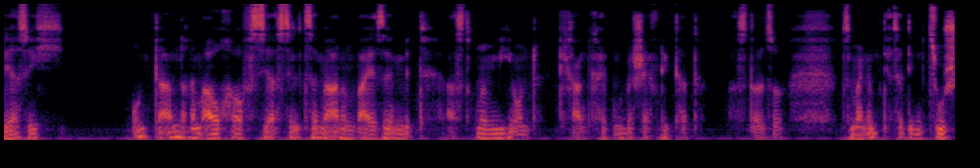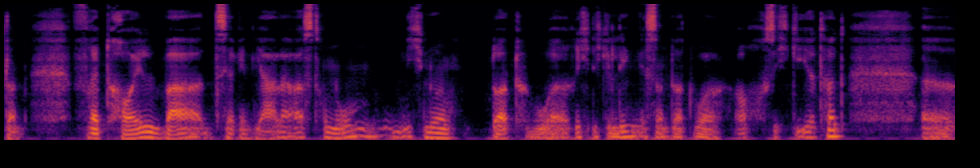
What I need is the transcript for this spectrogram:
der sich unter anderem auch auf sehr seltsame Art und Weise mit Astronomie und Krankheiten beschäftigt hat passt also zu meinem derzeitigen Zustand. Fred Hoyle war ein sehr genialer Astronom, nicht nur dort, wo er richtig gelegen ist, sondern dort, wo er auch sich geirrt hat. Äh,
